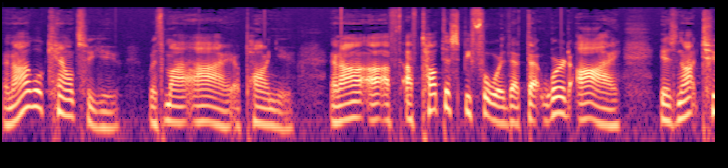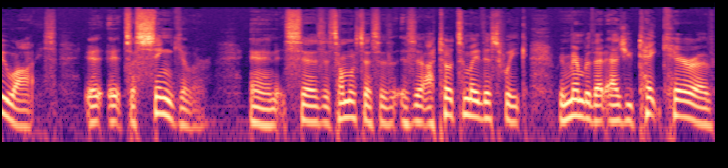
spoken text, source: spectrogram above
And I will counsel you with my eye upon you. And I, have I've taught this before that that word eye is not two eyes, it, it's a singular. And it says, it's almost as, as, I told somebody this week, remember that as you take care of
